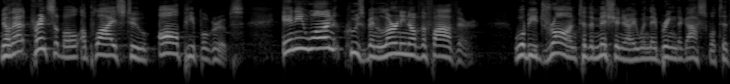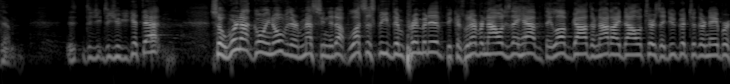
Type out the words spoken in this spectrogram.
No, that principle applies to all people groups. Anyone who's been learning of the Father will be drawn to the missionary when they bring the gospel to them. Did you, did you get that? So we're not going over there messing it up. Let's just leave them primitive because whatever knowledge they have, if they love God, they're not idolaters, they do good to their neighbor,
